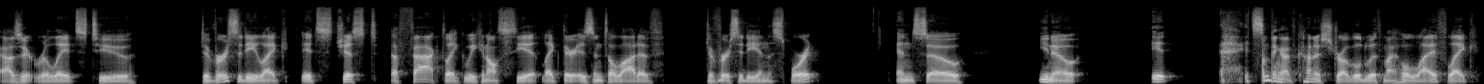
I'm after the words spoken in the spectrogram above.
as it relates to diversity, like it's just a fact. Like we can all see it. Like there isn't a lot of diversity in the sport, and so you know it. It's something I've kind of struggled with my whole life. Like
